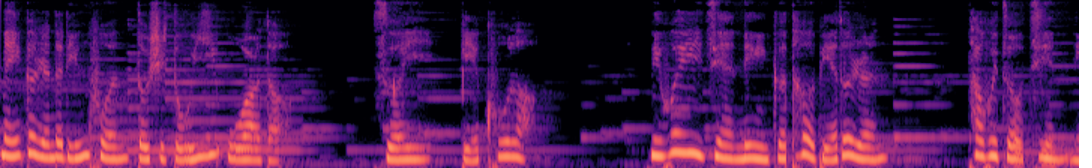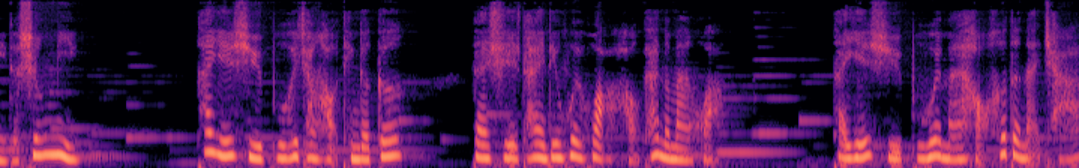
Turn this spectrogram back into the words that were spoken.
每一个人的灵魂都是独一无二的，所以别哭了，你会遇见另一个特别的人。他会走进你的生命，他也许不会唱好听的歌，但是他一定会画好看的漫画。他也许不会买好喝的奶茶，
